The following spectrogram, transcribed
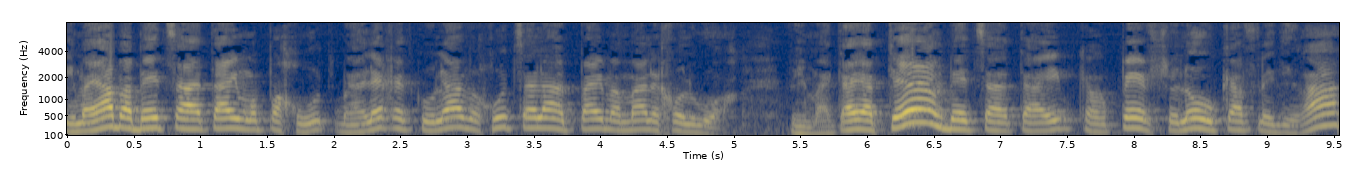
אם היה בה בית צעתיים או פחות, מהלכת כולה וחוצה לה אלפיים אמה לכל רוח. ואם הייתה יתר על בית צעתיים, כרפף שלא הוקף לדירה,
